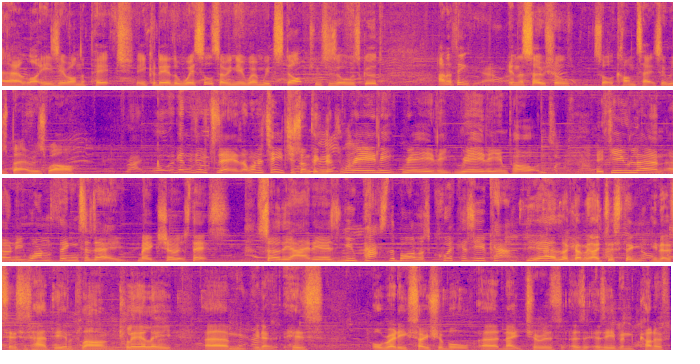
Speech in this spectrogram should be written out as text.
Uh, a lot easier on the pitch. He could hear the whistle, so he knew when we'd stopped, which is always good. And I think in the social sort of context, it was better as well. Right, what we're going to do today is I want to teach you something that's really, really, really important. If you learn only one thing today, make sure it's this. So the idea is you pass the ball as quick as you can. Yeah, look, I mean, I just think, you know, since he's had the implant, clearly, um, you know, his already sociable uh, nature has, has, has even kind of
